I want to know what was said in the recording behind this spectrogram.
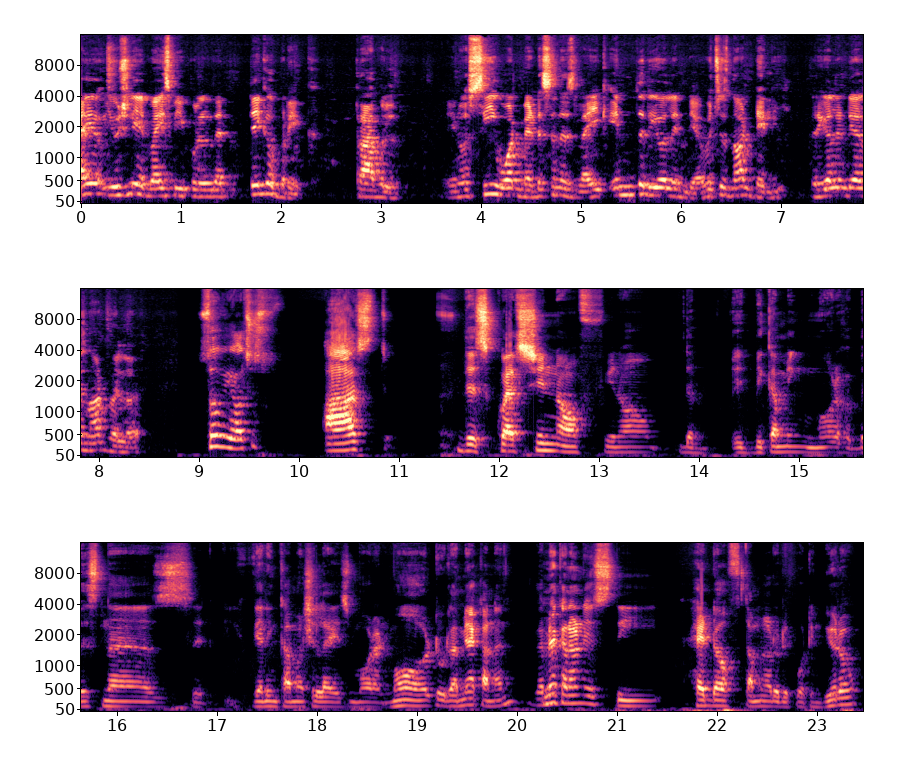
I usually advise people that take a break, travel, you know, see what medicine is like in the real India, which is not Delhi. Real India is not Vellore. So we also asked this question of you know the it becoming more of a business, it getting commercialized more and more to Ramya Kannan. Ramya Kannan is the head of Tamil Nadu Reporting Bureau,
